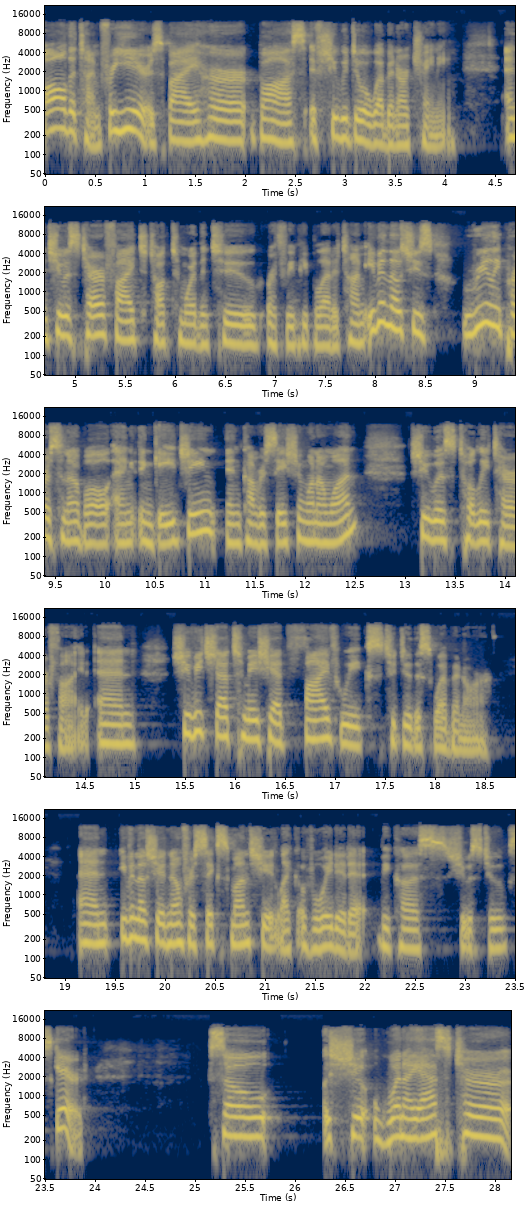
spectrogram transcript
all the time for years by her boss if she would do a webinar training and she was terrified to talk to more than two or three people at a time, even though she's really personable and engaging in conversation one on one. She was totally terrified. And she reached out to me. She had five weeks to do this webinar. And even though she had known for six months, she had like avoided it because she was too scared. So she, when I asked her,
